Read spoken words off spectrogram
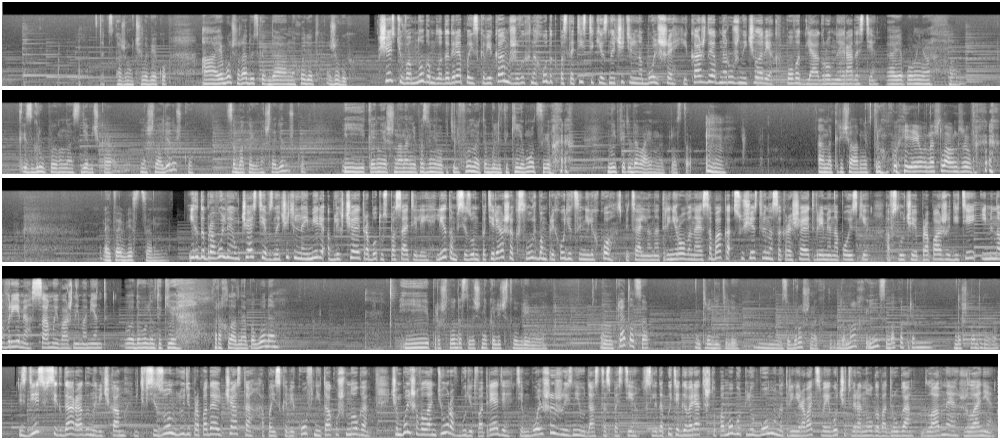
так скажем, человеку. А я больше радуюсь, когда находят живых. К счастью, во многом благодаря поисковикам живых находок по статистике значительно больше, и каждый обнаруженный человек – повод для огромной радости. Я помню, из группы у нас девочка нашла дедушку, собака ее нашла дедушку, и, конечно, она мне позвонила по телефону, это были такие эмоции. непередаваемые просто. Она кричала мне в трубку, я его нашла, он жив. Это бесценно. Их добровольное участие в значительной мере облегчает работу спасателей. Летом в сезон потеряшек службам приходится нелегко. Специально натренированная собака существенно сокращает время на поиски. А в случае пропажи детей именно время – самый важный момент. Была довольно-таки прохладная погода. И прошло достаточное количество времени. Он прятался от родителей в заброшенных домах, и собака прям дошла до него. Здесь всегда рады новичкам, ведь в сезон люди пропадают часто, а поисковиков не так уж много. Чем больше волонтеров будет в отряде, тем больше жизней удастся спасти. В следопыте говорят, что помогут любому натренировать своего четвероногого друга. Главное – желание.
